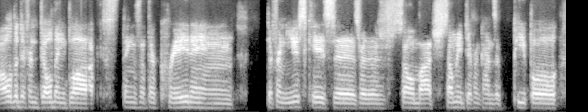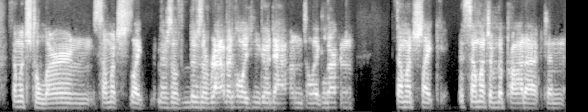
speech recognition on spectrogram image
all the different building blocks, things that they're creating, different use cases. Where there's so much, so many different kinds of people, so much to learn, so much like there's a there's a rabbit hole you can go down to like learn so much like so much of the product and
